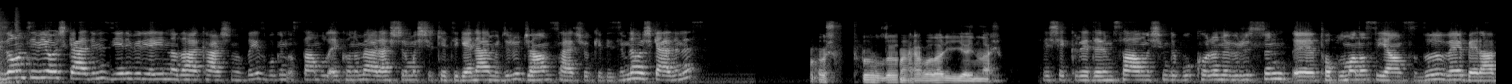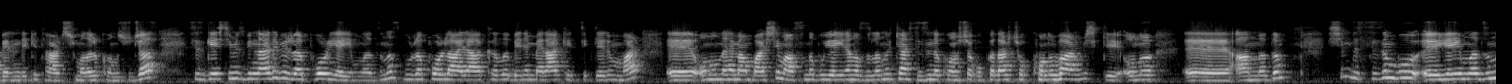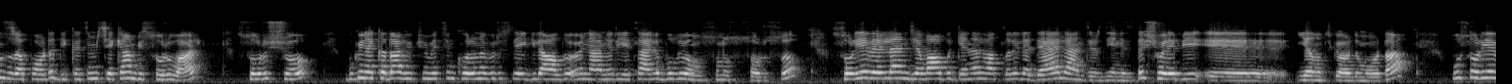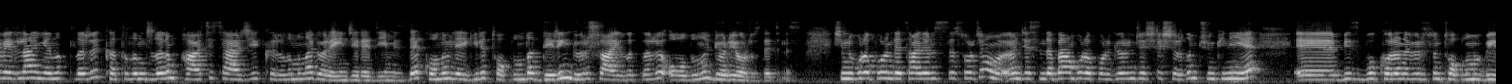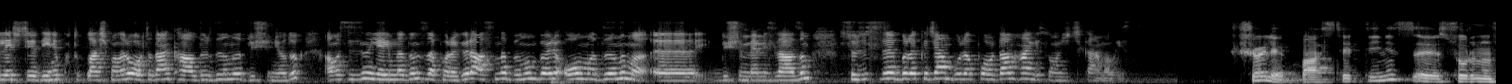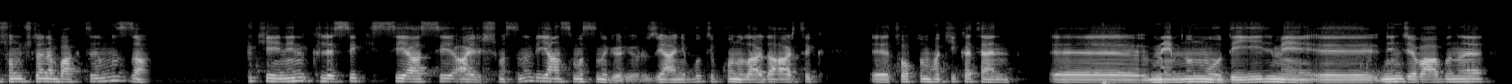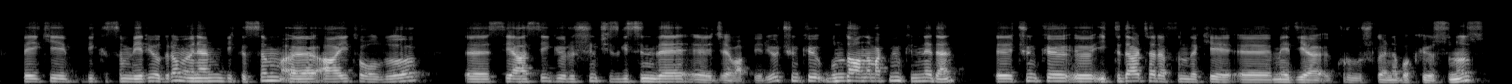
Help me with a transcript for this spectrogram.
Vizon TV'ye hoş geldiniz. Yeni bir yayınla daha karşınızdayız. Bugün İstanbul Ekonomi Araştırma Şirketi Genel Müdürü Can Selçuklu bizimle. Hoş geldiniz. Hoş bulduk. Merhabalar, iyi yayınlar. Teşekkür ederim. Sağ olun. Şimdi bu koronavirüsün e, topluma nasıl yansıdığı ve beraberindeki tartışmaları konuşacağız. Siz geçtiğimiz günlerde bir rapor yayımladınız. Bu raporla alakalı benim merak ettiklerim var. E, onunla hemen başlayayım. Aslında bu yayına hazırlanırken sizinle konuşacak o kadar çok konu varmış ki onu e, anladım. Şimdi sizin bu e, yayımladığınız raporda dikkatimi çeken bir soru var. Soru şu. Bugüne kadar hükümetin koronavirüsle ilgili aldığı önlemleri yeterli buluyor musunuz sorusu. Soruya verilen cevabı genel hatlarıyla değerlendirdiğinizde şöyle bir e, yanıt gördüm orada. Bu soruya verilen yanıtları katılımcıların parti tercihi kırılımına göre incelediğimizde konuyla ilgili toplumda derin görüş ayrılıkları olduğunu görüyoruz dediniz. Şimdi bu raporun detaylarını size soracağım ama öncesinde ben bu raporu görünce şaşırdım. Çünkü niye? Ee, biz bu koronavirüsün toplumu birleştirdiğini, kutuplaşmaları ortadan kaldırdığını düşünüyorduk. Ama sizin yayınladığınız rapora göre aslında bunun böyle olmadığını mı e, düşünmemiz lazım? Sözü size bırakacağım. Bu rapordan hangi sonucu çıkarmalıyız? Şöyle bahsettiğiniz e, sorunun sonuçlarına baktığımız zaman Türkiye'nin klasik siyasi ayrışmasının bir yansımasını görüyoruz. Yani bu tip konularda artık e, toplum hakikaten e, memnun mu değil mi'nin cevabını belki bir kısım veriyordur ama önemli bir kısım e, ait olduğu e, siyasi görüşün çizgisinde e, cevap veriyor. Çünkü bunu da anlamak mümkün. Neden? E, çünkü e, iktidar tarafındaki e, medya kuruluşlarına bakıyorsunuz.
